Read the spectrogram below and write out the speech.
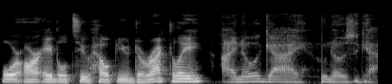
or are able to help you directly. I know a guy who knows a guy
